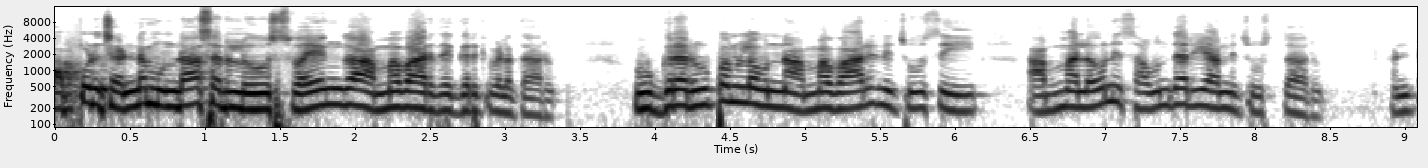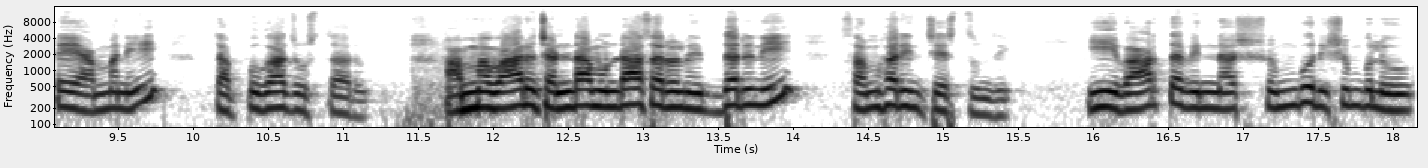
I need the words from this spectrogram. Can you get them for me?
అప్పుడు చండముండాసరులు స్వయంగా అమ్మవారి దగ్గరికి వెళతారు. ఉగ్ర రూపంలో ఉన్న అమ్మవారిని చూసి అమ్మలోని సౌందర్యాన్ని చూస్తారు. అంటే అమ్మని తప్పుగా చూస్తారు. అమ్మవారు చండాముండాసరులు ఇద్దరిని సంహరించేస్తుంది. ఈ వార్త విన్న శుంభు నిశుంభులు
